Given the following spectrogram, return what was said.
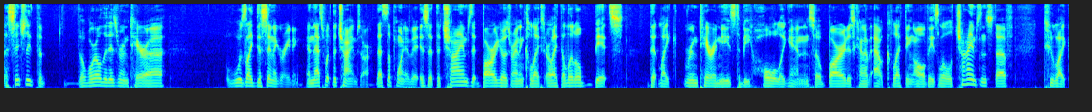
essentially the the world that is Runeterra was like disintegrating, and that's what the chimes are. That's the point of it. Is that the chimes that Bard goes around and collects are like the little bits that like Runeterra needs to be whole again, and so Bard is kind of out collecting all these little chimes and stuff to like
